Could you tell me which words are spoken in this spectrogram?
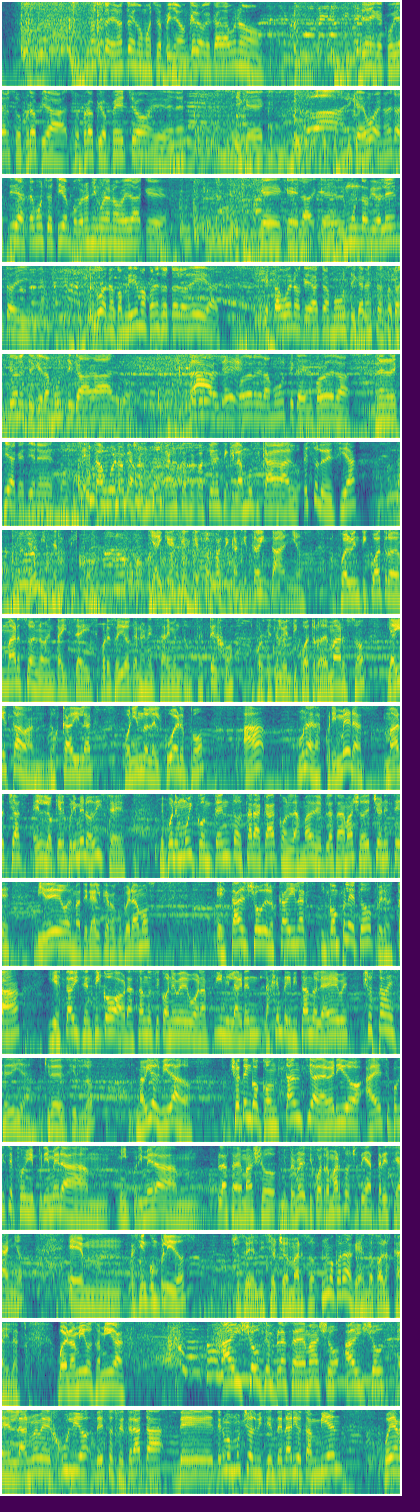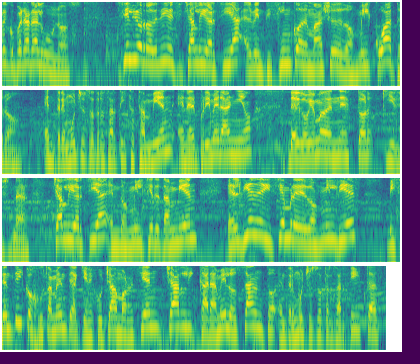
No sé, no tengo mucha opinión. Creo que cada uno tiene que cuidar su propia, su propio pecho y, y que, y que bueno, es así hace mucho tiempo, que no es ninguna novedad que, que, que la- que el mundo es violento y, y bueno, convivimos con eso todos los días. Está bueno que haya música en estas ocasiones y que la música haga algo. Creo en Dale. el poder de la música y en el poder de la, en la energía que tiene eso. está bueno que haya música en estas ocasiones y que la música haga algo. Eso lo decía el señor Vicentico. Y hay que decir que eso fue hace casi 30 años. Fue el 24 de marzo del 96. Por eso digo que no es necesariamente un festejo, porque es el 24 de marzo. Y ahí estaban los Cadillacs poniéndole el cuerpo a una de las primeras marchas. Él lo que él primero dice es, me pone muy contento estar acá con las Madres de Plaza de Mayo. De hecho, en este video, el material que recuperamos, Está el show de los Cadillacs incompleto, pero está. Y está Vicentico abrazándose con Eve de Bonafini, la, la gente gritándole a Eve. Yo estaba ese día, quiero decirlo. Me había olvidado. Yo tengo constancia de haber ido a ese, porque ese fue mi primera, mm, mi primera mm, Plaza de Mayo, mi primer 24 de marzo. Yo tenía 13 años, em, recién cumplidos. Yo soy el 18 de marzo. No me acordaba que habían tocado los Cadillacs. Bueno, amigos, amigas, hay shows en Plaza de Mayo, hay shows en la 9 de julio, de eso se trata. De, tenemos mucho del Bicentenario también, voy a recuperar algunos. Silvio Rodríguez y Charlie García el 25 de mayo de 2004, entre muchos otros artistas también, en el primer año del gobierno de Néstor Kirchner. Charlie García en 2007 también. El 10 de diciembre de 2010, Vicentico, justamente a quien escuchábamos recién, Charlie Caramelo Santo, entre muchos otros artistas.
